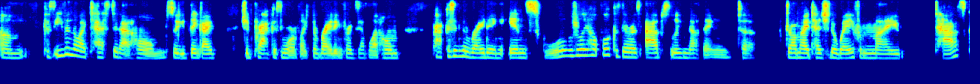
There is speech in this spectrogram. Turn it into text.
because um, even though I tested at home, so you'd think I should practice more of like the writing, for example, at home, practicing the writing in school was really helpful because there was absolutely nothing to draw my attention away from my task.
